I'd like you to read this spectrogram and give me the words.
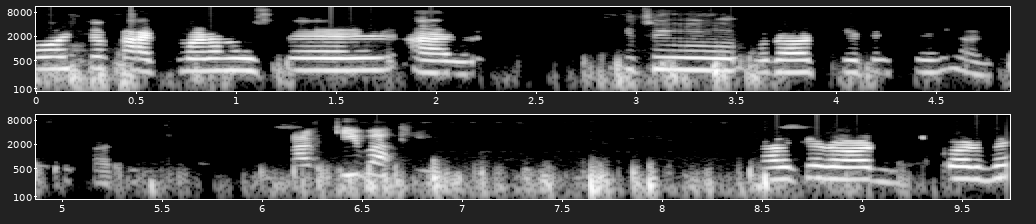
ওই তো কাট মারা হয়েছে আর কিছু রড কেটেছে আর কিছু কাটেনি আর কি বাকি? কালকে রড করবে।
